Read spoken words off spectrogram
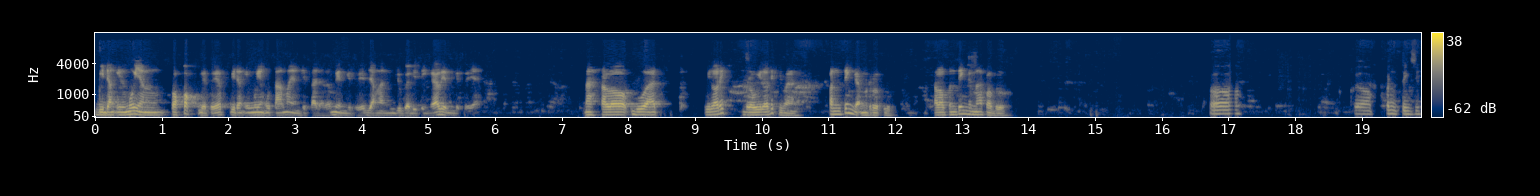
bidang ilmu yang pokok gitu ya, bidang ilmu yang utama yang kita dalemin gitu ya, jangan juga ditinggalin gitu ya. Nah, kalau buat Wilorik, Bro Wilorik gimana? Penting nggak menurut lu? Kalau penting kenapa, Bro? Eh, ya, penting sih.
